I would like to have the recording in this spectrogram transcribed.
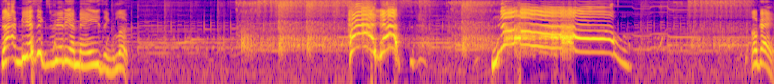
That music's really amazing. Look. Okay.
